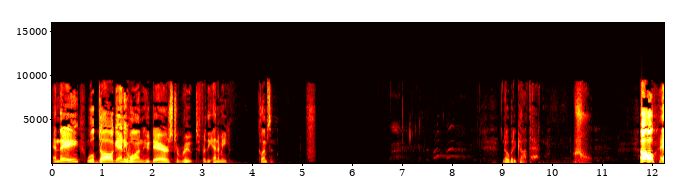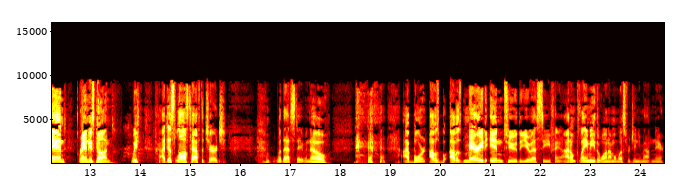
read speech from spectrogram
And they will dog anyone who dares to root for the enemy, Clemson. Nobody caught that. Oh, and Randy's gone. We, I just lost half the church with that statement. No, I born. I was. I was married into the USC fan. I don't claim either one. I'm a West Virginia Mountaineer.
